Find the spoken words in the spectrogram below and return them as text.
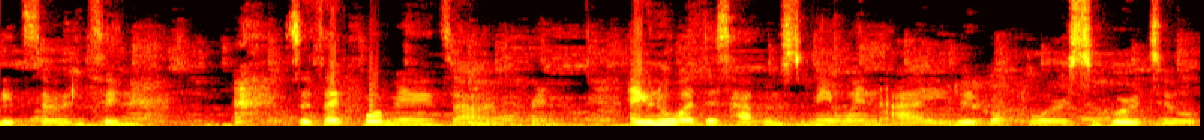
8.17 so it's like four minutes are different. And you know what? This happens to me when i wake up for suhoor too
